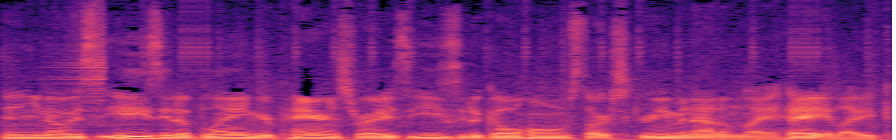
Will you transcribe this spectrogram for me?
And you know, it's easy to blame your parents, right? It's easy to go home, start screaming at them, like, hey, like,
